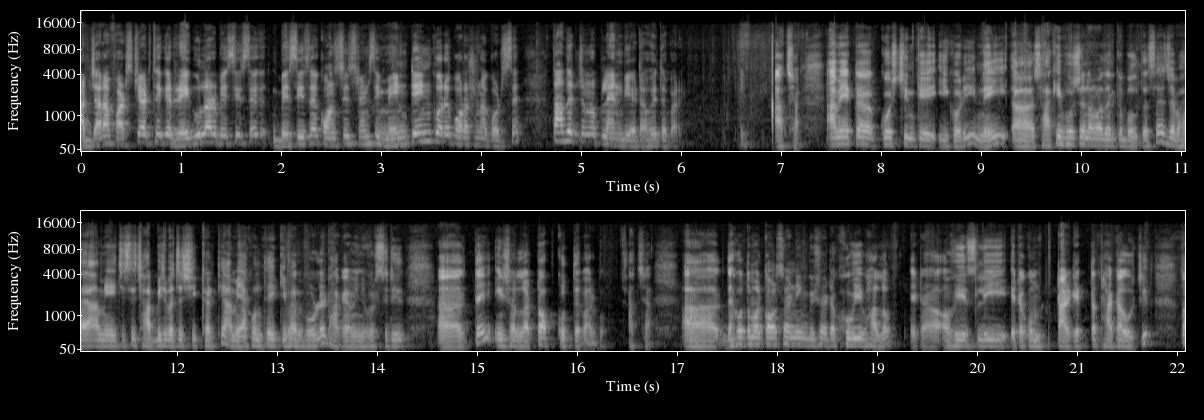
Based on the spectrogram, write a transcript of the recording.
আর যারা ফার্স্ট ইয়ার থেকে রেগুলার বেসিসে বেসিসে কনসিস্টেন্সি মেনটেন করে পড়াশোনা করছে, তাদের জন্য প্ল্যান বি এটা হতে পারে। আচ্ছা আমি একটা কোশ্চেনকে ই করি নেই। সাকিব হোসেন আমাদেরকে বলতেছে যে ভাই আমি এইচএসসি ছাব্বিশ ব্যাচের শিক্ষার্থী আমি এখন থেকে কীভাবে পড়লে ঢাকা ইউনিভার্সিটি তে ইনশাল্লাহ টপ করতে পারব? আচ্ছা দেখো তোমার কনসার্নিং বিষয়টা খুবই ভালো। এটা অবভিয়াসলি এরকম টার্গেটটা থাকা উচিত। তো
